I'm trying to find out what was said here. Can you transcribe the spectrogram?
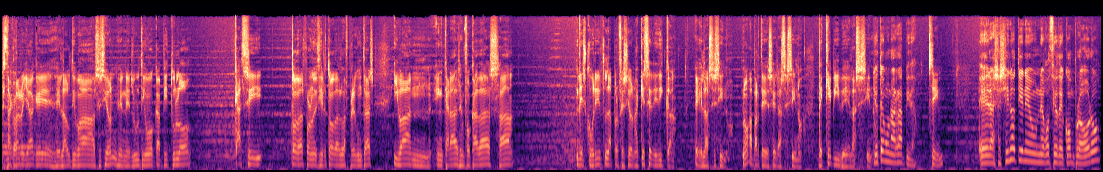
Está claro ya que en la última sesión, en el último capítulo, casi todas, por no decir todas las preguntas, iban encaradas, enfocadas a descubrir la profesión, a qué se dedica el asesino, ¿no? Aparte de ser asesino, ¿de qué vive el asesino? Yo tengo una rápida. Sí. ¿El asesino tiene un negocio de compro oro?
